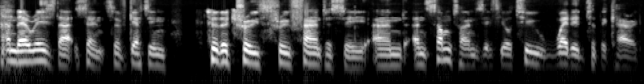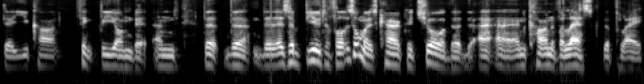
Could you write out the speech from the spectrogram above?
And there is that sense of getting to the truth through fantasy. And and sometimes if you're too wedded to the character you can't think beyond it. And the, the, the there's a beautiful it's almost caricature that uh, and carnivalesque the play.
